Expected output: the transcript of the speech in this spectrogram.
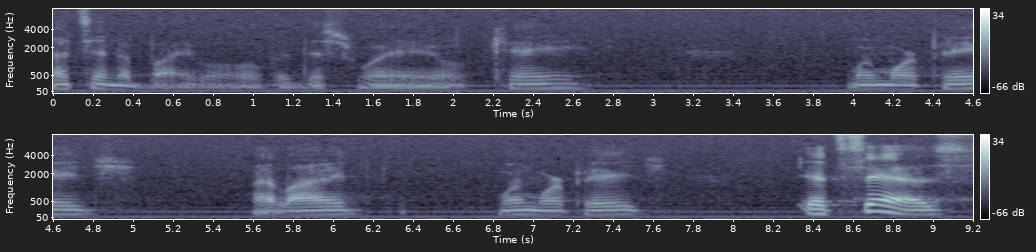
That's in the Bible over this way. Okay. One more page. I lied. One more page. It says,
